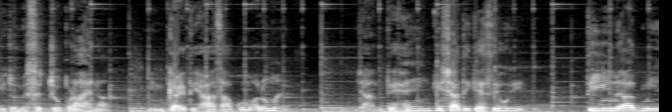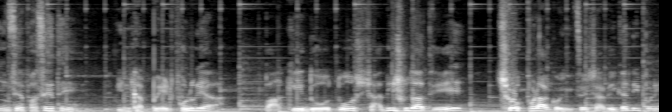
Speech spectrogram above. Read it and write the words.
ये जो मिसेस चोपड़ा है ना, इनका इतिहास आपको मालूम है? जानते हैं इनकी शादी कैसे हुई? तीन आदमी इनसे फंसे थे, इनका पेट फूल गया, बाकी दो तो शादीशुदा थे, चोपड़ा को इनसे शादी करनी पड़ी।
